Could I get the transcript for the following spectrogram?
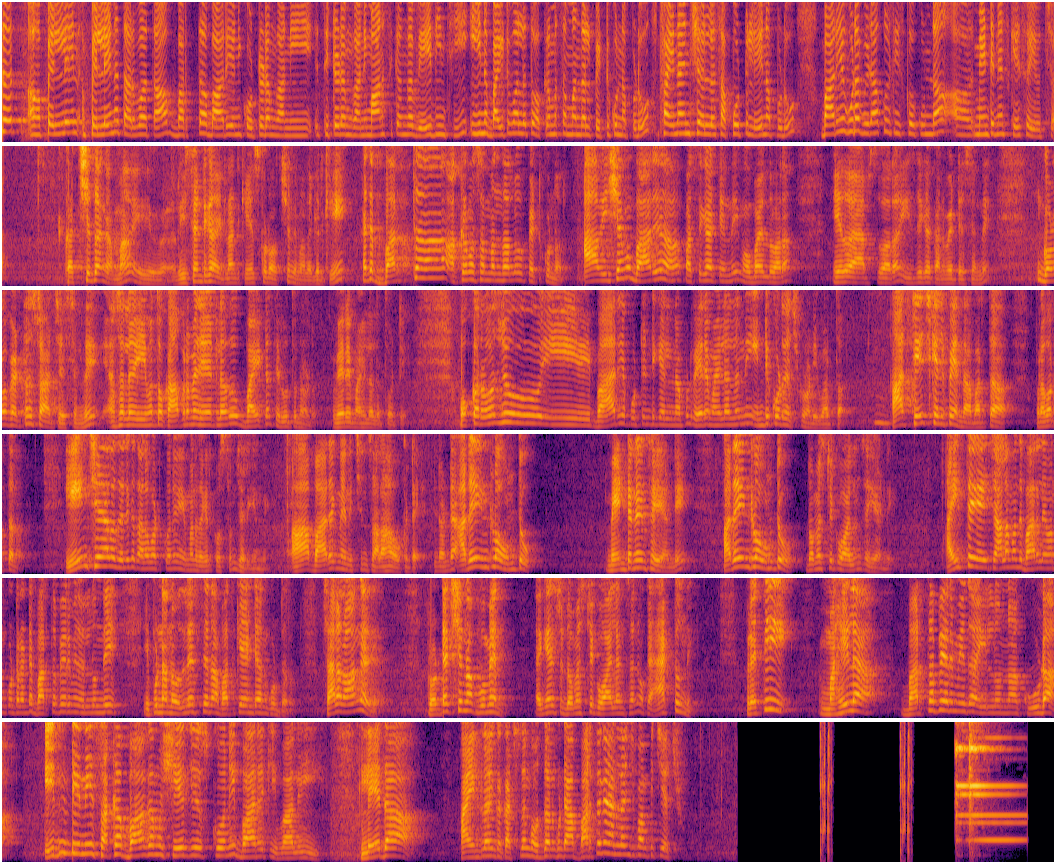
Sir పెళ్ళైన పెళ్ళైన తర్వాత భర్త భార్యని కొట్టడం కానీ తిట్టడం కానీ మానసికంగా వేధించి ఈయన బయట వాళ్ళతో అక్రమ సంబంధాలు పెట్టుకున్నప్పుడు ఫైనాన్షియల్ సపోర్ట్ లేనప్పుడు భార్య కూడా విడాకులు తీసుకోకుండా మెయింటెనెన్స్ కేసు వేయొచ్చా? ఖచ్చితంగా అమ్మా రీసెంట్గా ఇట్లాంటి కేసు కూడా వచ్చింది మా దగ్గరికి. అయితే భర్త అక్రమ సంబంధాలు పెట్టుకున్నారు. ఆ విషయం భార్య పసిగట్టింది మొబైల్ ద్వారా ఏదో యాప్స్ ద్వారా ఈజీగా కనిపెట్టేసింది గొడవ పెడతాం స్టార్ట్ చేసింది. అసలు ఈమెతో కాపురమే చేయట్లేదు బయట తిరుగుతున్నాడు వేరే మహిళలతోటి. ఒక్కరోజు ఈ భార్య పుట్టింటికి వెళ్ళినప్పుడు వేరే మహిళలని ఇంటికి కూడా తెచ్చుకున్నాడు ఈ భర్త. ఆ స్టేజ్కి వెళ్ళిపోయింది ఆ భర్త ప్రవర్తన. ఏం చేయాలో తెలియక తలబట్టుకొని మన దగ్గరికి వస్తాం జరిగింది. ఆ భార్యకు నేను ఇచ్చిన సలహా ఒకటే. ఏంటంటే అదే ఇంట్లో ఉంటూ మెయింటెనెన్స్ చేయండి. అదే ఇంట్లో ఉంటూ డొమెస్టిక్ వైలెన్స్ చేయండి. అయితే చాలామంది భార్యలు ఏమనుకుంటారంటే భర్త పేరు మీద వెళ్ళుంది ఇప్పుడు నన్ను వదిలేస్తే నా బతికేంటి అనుకుంటారు. చాలా రాంగ్ అది. Protection of women against domestic violence అని ఒక యాక్ట్ ఉంది. ప్రతి మహిళ భర్త పేరు మీద ఇల్లున్నా కూడా ఇంటిని సక భాగము షేర్ చేసుకొని భార్యకి ఇవ్వాలి. లేదా ఆ ఇంట్లో ఇంకా ఖచ్చితంగా వద్దనుకుంటే ఆ భర్తనే అందులోంచి పంపించేయచ్చు.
